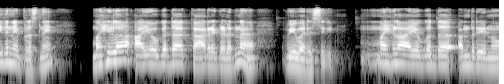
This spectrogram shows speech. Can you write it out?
ಐದನೇ ಪ್ರಶ್ನೆ, ಮಹಿಳಾ ಆಯೋಗದ ಕಾರ್ಯಗಳನ್ನು ವಿವರಿಸಿರಿ. ಮಹಿಳಾ ಆಯೋಗದ ಅಂದ್ರೇನು?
